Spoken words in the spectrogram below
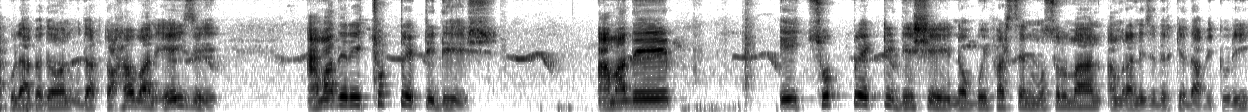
আকুল আবেদন উদার্ত আহ্বান এই যে আমাদের এই ছোট্ট একটি দেশ আমাদের এই ছোট্ট একটি দেশে নব্বই পার্সেন্ট মুসলমান আমরা নিজেদেরকে দাবি করি।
